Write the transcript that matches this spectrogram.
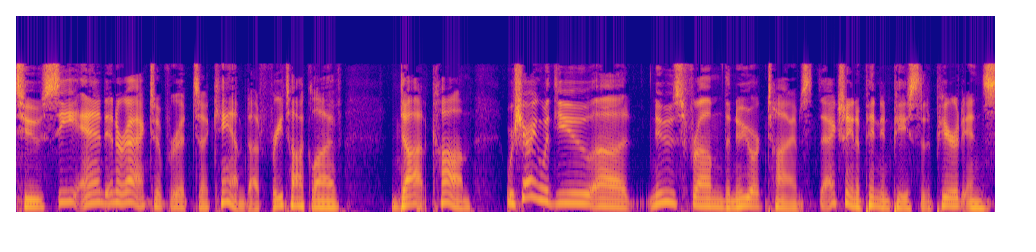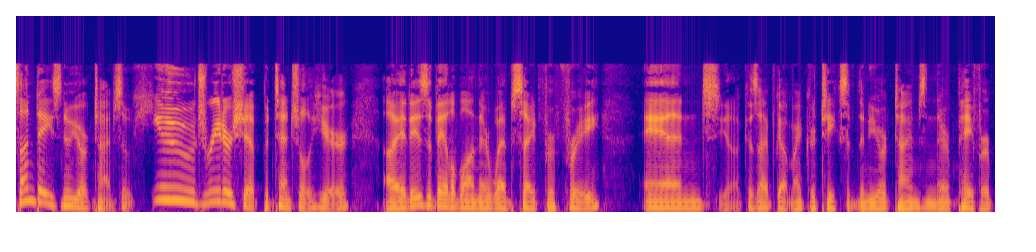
to see and interact over at uh, cam.freetalklive.com. We're sharing with you uh, news from the New York Times. It's actually an opinion piece that appeared in Sunday's New York Times. So huge readership potential here. Uh, it is available on their website for free, and you know because I've got my critiques of the New York Times and their pay for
